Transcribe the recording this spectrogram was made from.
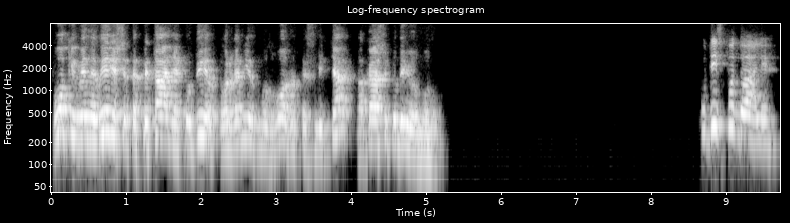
поки ви не вирішите питання, куди організму звозити сміття, а краще куди його звозити. Кудись подалі.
